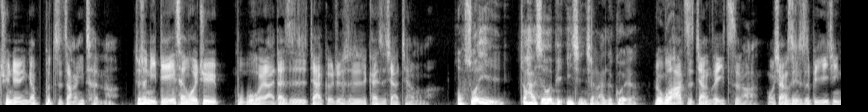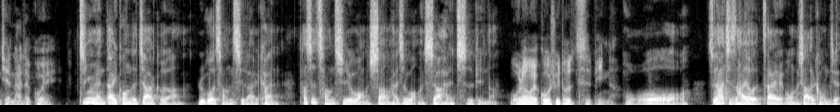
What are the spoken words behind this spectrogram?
去年应该不止涨一层啊，就是你跌一层回去补不回来，但是价格就是开始下降了嘛。哦，所以就还是会比疫情前来的贵啊。如果它只降这一次啦，我相信是比疫情前来的贵。晶圆代工的价格啊，如果长期来看，它是长期往上还是往下还是持平呢？我认为过去都是持平的。哦，所以它其实还有再往下的空间。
